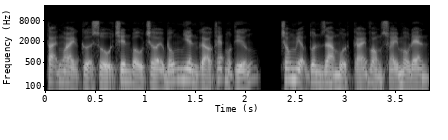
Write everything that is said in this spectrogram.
tại ngoài cửa sổ trên bầu trời bỗng nhiên gào thét một tiếng, trong miệng tuôn ra một cái vòng xoáy màu đen.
